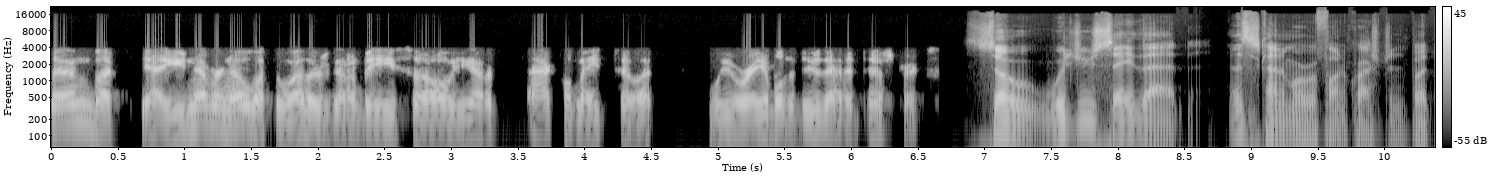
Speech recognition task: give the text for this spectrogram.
then. But yeah, you never know what the weather's going to be, so you got to acclimate to it. We were able to do that at districts. so, would you say that? This is kind of more of a fun question, but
